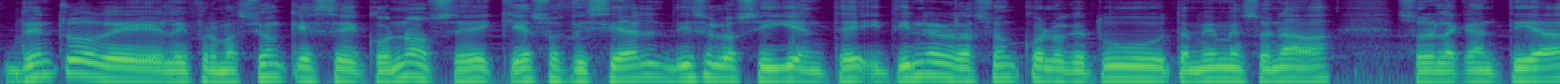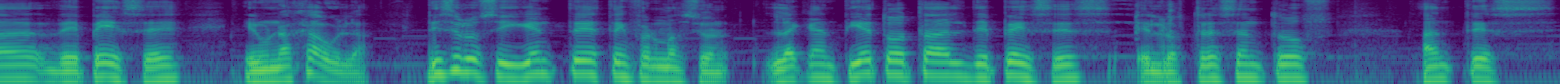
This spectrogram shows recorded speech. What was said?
Dentro de la información que se conoce, que es oficial, dice lo siguiente y tiene relación con lo que tú también mencionabas sobre la cantidad de peces en una jaula. Dice lo siguiente esta información, la cantidad total de peces en los tres centros antes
